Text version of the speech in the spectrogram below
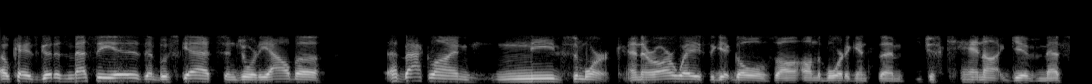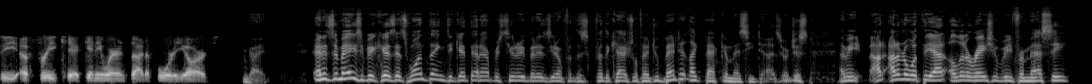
Okay, as good as Messi is and Busquets and Jordi Alba, that back line needs some work. And there are ways to get goals on, on the board against them. You just cannot give Messi a free kick anywhere inside of 40 yards. Right. And it's amazing because it's one thing to get that opportunity, but as you know, for the for the casual fan, to bend it like Beckham Messi does, or just, I mean, I, I don't know what the alliteration would be for Messi.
